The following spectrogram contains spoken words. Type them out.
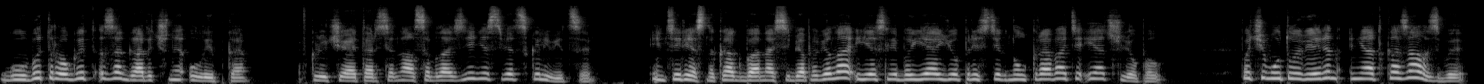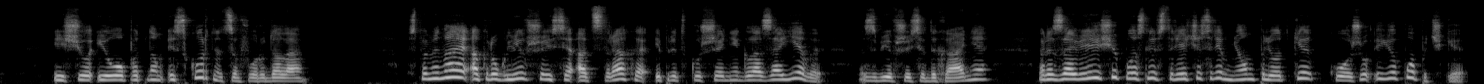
Губы трогает загадочная улыбка. Включает арсенал соблазнения светской львицы. Интересно, как бы она себя повела, если бы я ее пристегнул к кровати и отшлепал. Почему-то уверен, не отказалась бы. Еще и опытным эскортницам фору дала. Вспоминая округлившиеся от страха и предвкушения глаза Евы, сбившееся дыхание, розовеющую после встречи с ремнем плетки кожу ее попочки.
